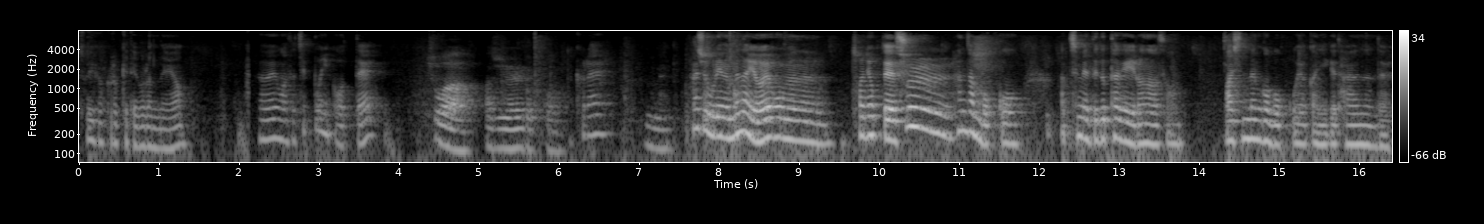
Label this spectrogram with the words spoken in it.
저희가 그렇게 돼버렸네요 여행 와서 책 보니까 어때? 좋아. 아주 여유롭고. 그래 음. 사실 우리는 맨날 여행 오면은 저녁 때 술 한 잔 먹고 아침에 느긋하게 일어나서 맛있는 거 먹고 약간 이게 다였는데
